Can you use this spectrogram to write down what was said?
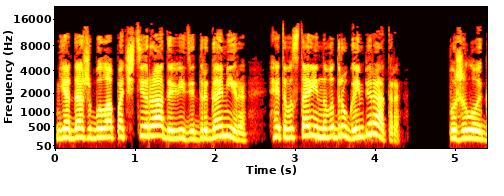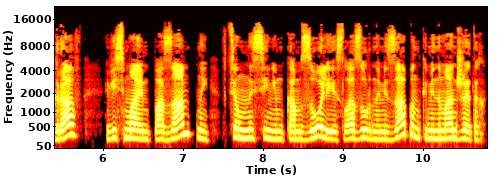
Я даже была почти рада видеть Драгомира, этого старинного друга императора. Пожилой граф, весьма импозантный, в темно-синем камзоле и с лазурными запонками на манжетах,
